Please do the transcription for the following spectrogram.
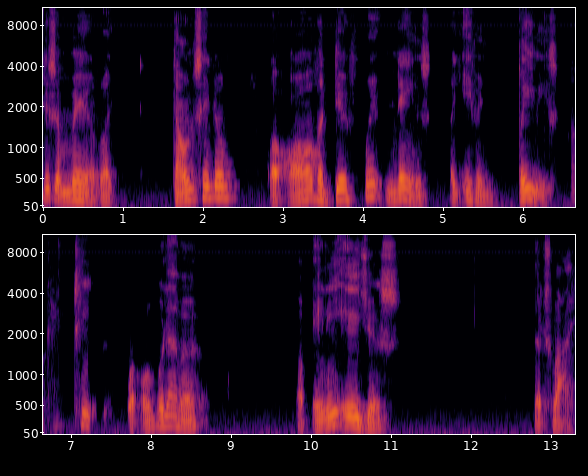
doesn't matter like Down syndrome or all the different names, like even babies, Okay. teens, or, or whatever, of any ages. That's why.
